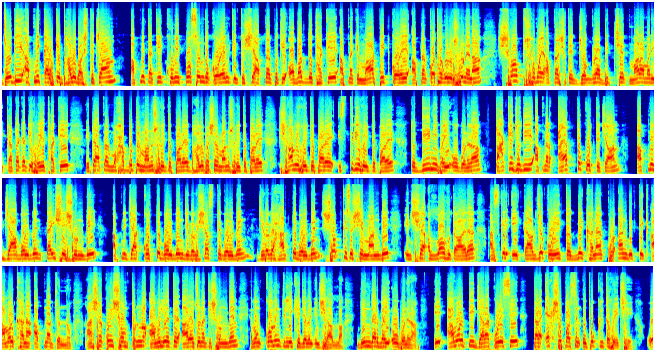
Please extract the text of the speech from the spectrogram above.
যদি আপনি কাউকে ভালোবাসতে চান, আপনি তাকে খুবই পছন্দ করেন, কিন্তু সে আপনার প্রতি অবাধ্য থাকে, আপনাকে মারপিট করে, আপনার কথাগুলো শোনে না, সব সময় আপনার সাথে ঝগড়া, বিচ্ছেদ, মারামারি, কাটাকাটি হয়ে থাকে। এটা আপনার মহাব্বতের মানুষ হইতে পারে, ভালোবাসার মানুষ হইতে পারে, স্বামী হইতে পারে, স্ত্রী হইতে পারে। তো দিনই ভাই ও বোনেরা, তাকে যদি আপনার আয়ত্ত করতে চান, আপনি যা বলবেন তাই সে শুনবে। আপনি যা করতে বলবেন, যেভাবে সাজতে বলবেন, যেভাবে হাঁটতে বলবেন সব কিছু সে মানবে। ইনশা আল্লাহ তালা আজকের এই কার্যকরী তদবির খানা কোরআন ভিত্তিক আমলখানা আপনার জন্য। আশা করি সম্পূর্ণ আমলিয়াতের আলোচনাটি শুনবেন এবং কমেন্ট লিখে যাবেন ইনশাআল্লাহ। দিনদার ভাই ও বোনেরা এই আমলটি যারা করেছে, তারা একশো পার্সেন্ট উপকৃত হয়েছে।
